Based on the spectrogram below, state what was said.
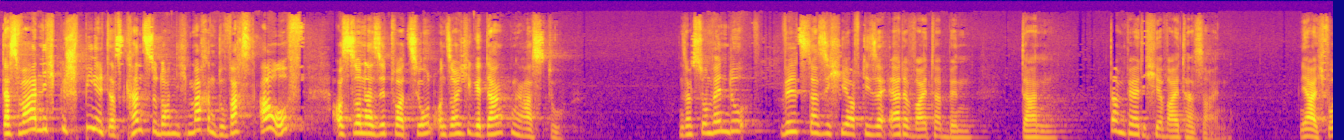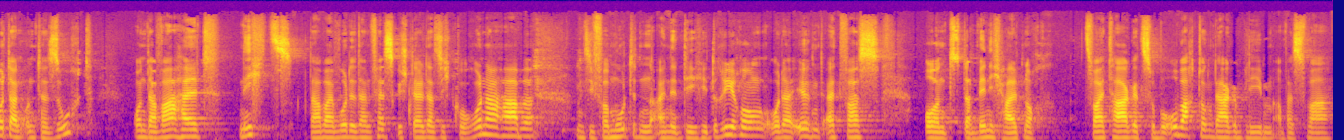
Das war nicht gespielt, das kannst du doch nicht machen. Du wachst auf aus so einer Situation und solche Gedanken hast du. Und sagst du, und wenn du willst, dass ich hier auf dieser Erde weiter bin, dann, dann werde ich hier weiter sein. Ja, ich wurde dann untersucht und da war halt nichts. Dabei wurde dann festgestellt, dass ich Corona habe und sie vermuteten eine Dehydrierung oder irgendetwas. Und dann bin ich halt noch zwei Tage zur Beobachtung da geblieben, aber es war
